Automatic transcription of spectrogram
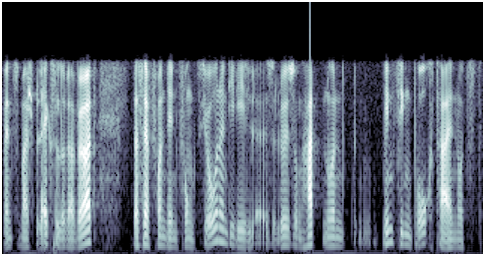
wenn zum Beispiel Excel oder Word, dass er von den Funktionen, die die Lösung hat, nur einen winzigen Bruchteil nutzt.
